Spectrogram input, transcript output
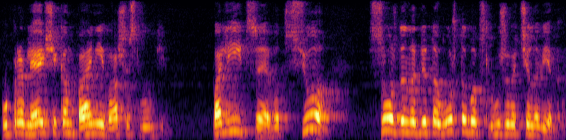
Управляющие компании – ваши слуги. Полиция – вот все создано для того, чтобы обслуживать человека.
